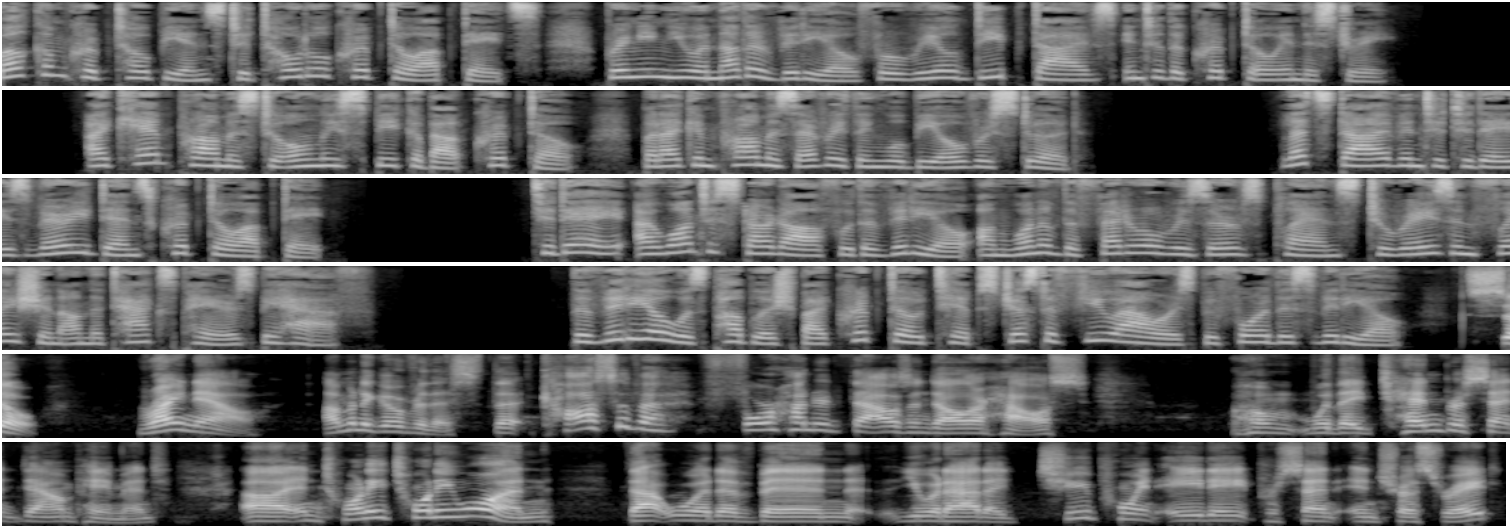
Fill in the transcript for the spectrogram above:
Welcome Cryptopians to Total Crypto Updates, bringing you another video for real deep dives into the crypto industry. I can't promise to only speak about crypto, but I can promise everything will be overstood. Let's dive into today's very dense crypto update. Today I want to start off with a video on one of the Federal Reserve's plans to raise inflation on the taxpayer's behalf. The video was published by Crypto Tips just a few hours before this video. So, right now, I'm going to go over this. The cost of a $400,000 house home with a 10% down payment uh, in 2021, that would have been, you would have had a 2.88% interest rate.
